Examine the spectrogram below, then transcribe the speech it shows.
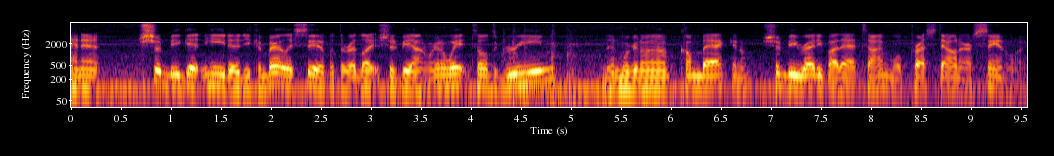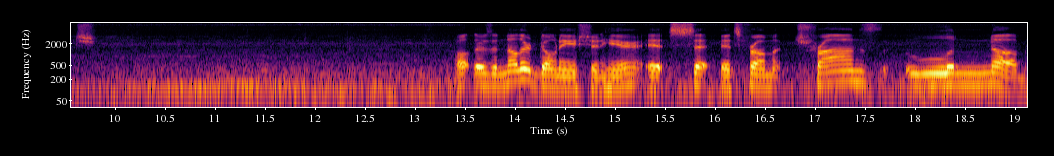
And it should be getting heated. You can barely see it, but the red light should be on. We're gonna wait until it's green, and then we're gonna come back and should be ready by that time. We'll press down our sandwich. Well, there's another donation here. It's it's from Trans Lenub.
